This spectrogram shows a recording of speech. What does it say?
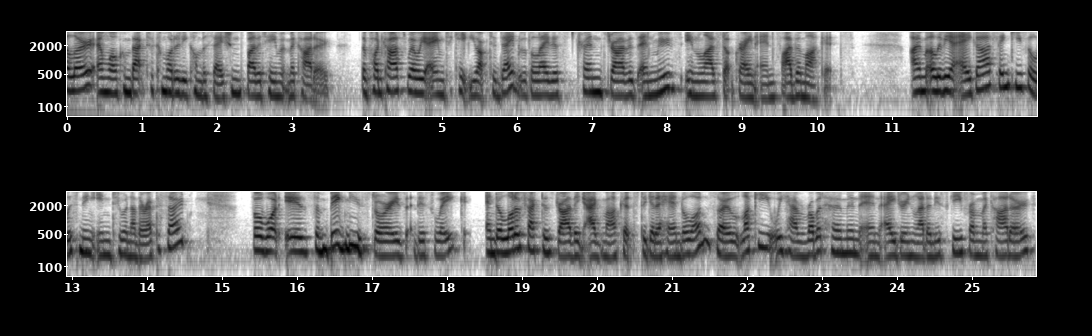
Hello, and welcome back to Commodity Conversations by the team at Mecardo, the podcast where we aim to keep you up to date with the latest trends, drivers, and moves in livestock, grain, and fibre markets. I'm Olivia Agar. Thank you for listening in to another episode. For what is some big news stories this week, and a lot of factors driving ag markets to get a handle on. So, lucky we have Robert Herrmann and Adrian Ladaniwskyj from Mecardo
